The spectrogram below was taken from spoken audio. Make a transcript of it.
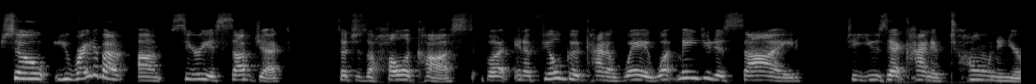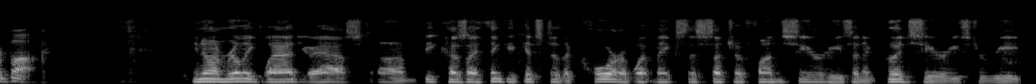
So you write about um, serious subject such as a Holocaust, but in a feel good kind of way. What made you decide to use that kind of tone in your book? You know, I'm really glad you asked um, because I think it gets to the core of what makes this such a fun series and a good series to read.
